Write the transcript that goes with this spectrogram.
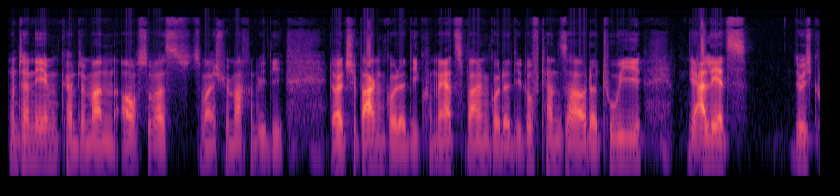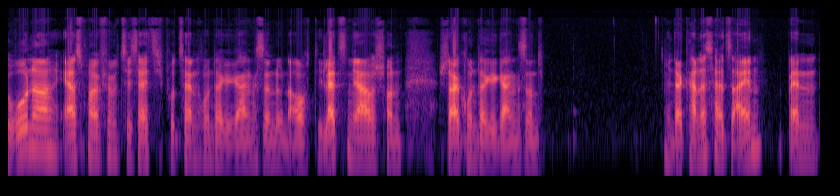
Unternehmen könnte man auch sowas zum Beispiel machen wie die Deutsche Bank oder die Commerzbank oder die Lufthansa oder TUI, die alle jetzt durch Corona erstmal 50, 60 Prozent runtergegangen sind und auch die letzten Jahre schon stark runtergegangen sind. Und da kann es halt sein, wenn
